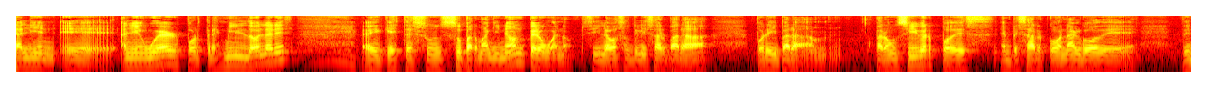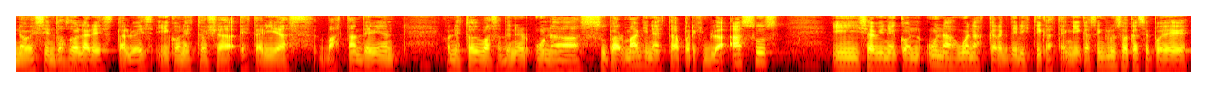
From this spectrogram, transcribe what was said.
Alien, Alienware por 3.000 dólares, que esta es un super maquinón, pero bueno, si la vas a utilizar para, por ahí para mm, para un ciber podés empezar con algo de, de 900 dólares tal vez y con esto ya estarías bastante bien. Con esto vas a tener una super máquina, esta por ejemplo Asus, y ya viene con unas buenas características técnicas. Incluso acá se puede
